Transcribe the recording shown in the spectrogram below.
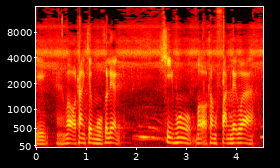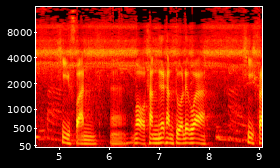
อีกมาออกทางจมูกก็เรียกขี้มูกมาออกทางฟันเรียกว่า ขี้ฟันมาออกทางเนื้อทางตัวเรียกว่า ขี้ใคร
